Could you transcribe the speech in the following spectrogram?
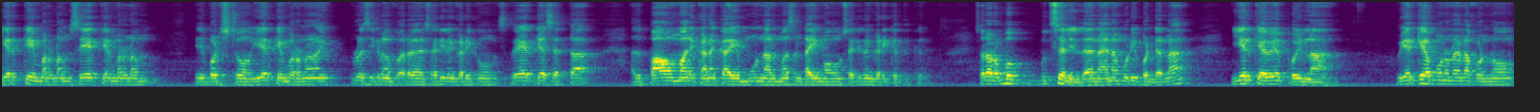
இயற்கை மரணம் செயற்கை மரணம். இது படிச்சிட்டோம். இயற்கை மரணம் இவ்வளோ சீக்கிரம் சரீரம் கிடைக்கும். செயற்கையாக செத்தா அது பாவம் மாதிரி கணக்காகி மூணு நாலு மாதம் டைம் ஆகும் சரீரம் கிடைக்கிறதுக்கு. ஸோ நான் ரொம்ப புட்சல் இல்லை. நான் என்ன முடிவு பண்ணிட்டேன்னா இயற்கையாகவே போயிடலாம். இயற்கையாக போகணுன்னா என்ன பண்ணணும்?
